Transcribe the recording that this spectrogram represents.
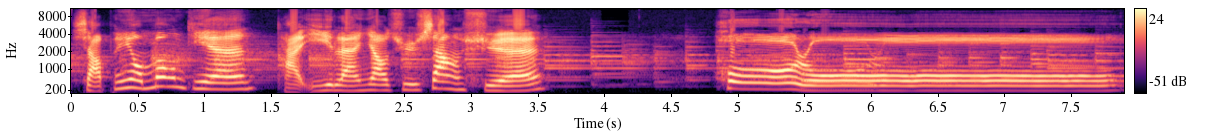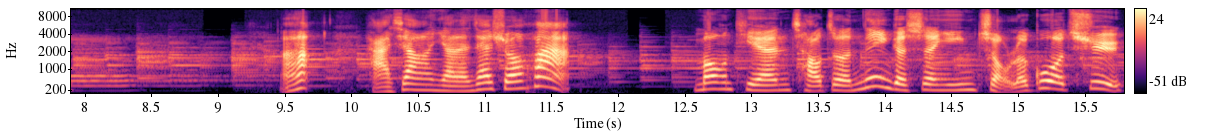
小朋友梦田，他依然要去上学。哈喽！啊，好像有人在说话。梦田朝着那个声音走了过去。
